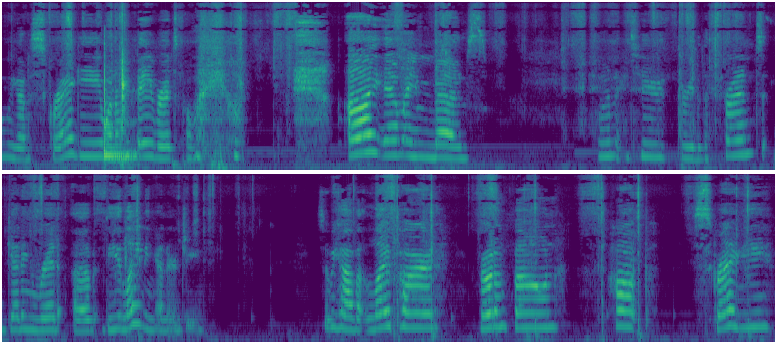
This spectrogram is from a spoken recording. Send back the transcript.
Oh, we got a Scraggy, one of my favorites. Oh my god. I am a mess. One, two, three to the front, getting rid of the lightning energy. So we have Liepard, Rotom Hop, Scraggy,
